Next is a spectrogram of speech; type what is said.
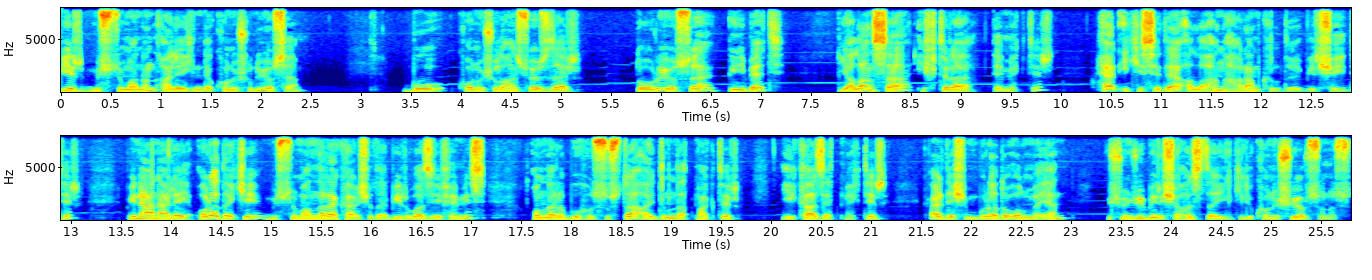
Bir Müslümanın aleyhinde konuşuluyorsa, bu konuşulan sözler doğruysa gıybet, yalansa iftira demektir. Her ikisi de Allah'ın haram kıldığı bir şeydir. Binaenaleyh oradaki Müslümanlara karşı da bir vazifemiz onları bu hususta aydınlatmaktır, ikaz etmektir. Kardeşim burada olmayan üçüncü bir şahısla ilgili konuşuyorsunuz.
